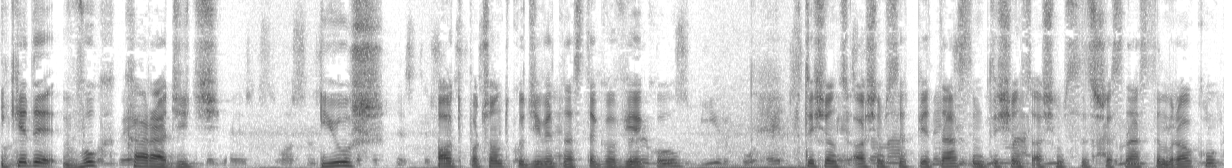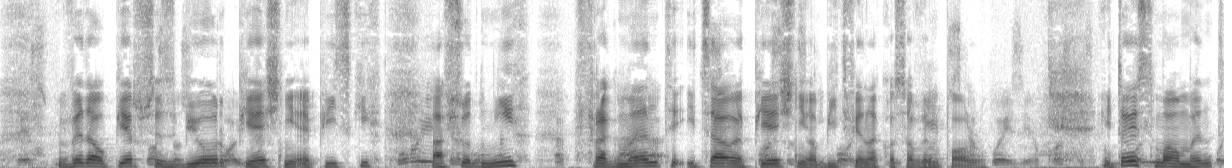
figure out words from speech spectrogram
I kiedy 19. Wuk Karadzić 1815. już od początku XIX wieku, w epskih pesama, među njima i 1815-1816 fragmente roku, wydał pierwszy zbiór pieśni epickich, a wśród nich fragmenty i całe pieśni o bitwie na Kosowym Polu. I to jest boju moment,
